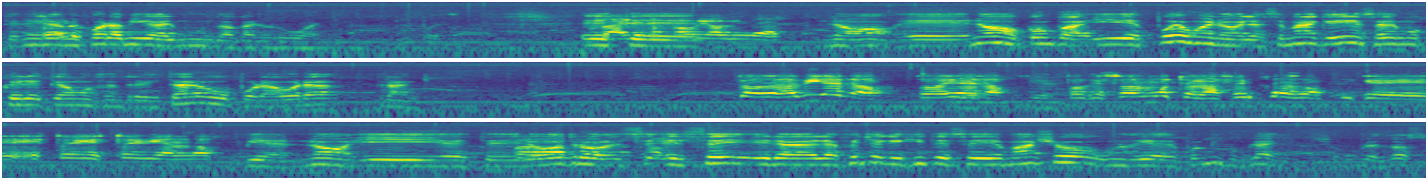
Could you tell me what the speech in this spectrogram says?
tenés la mejor amiga del mundo acá en Uruguay. después. Vale, no Este, voy a olvidar. no, eh, no, compa, y después, bueno, la semana que viene sabemos que, que vamos a entrevistar o por ahora, tranqui. Todavía no, todavía Bien, no. bien. Porque son muchas las fechas, así que estoy, estoy viendo. Bien, no, y este, lo otro, el, el 6, era la fecha que dijiste 6 de mayo, unos días después de mi cumpleaños, yo cumplo el 12.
